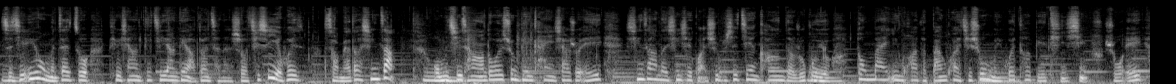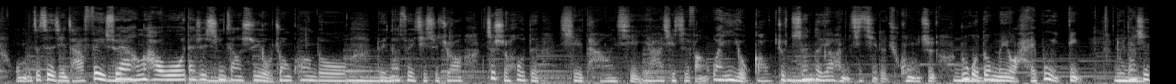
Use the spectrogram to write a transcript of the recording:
直接因为我们在做，譬如像低剂量电脑断层的时候，其实也会扫描到心脏。我们其实常常都会顺便看一下，说，哎，心脏的心血管是不是健康的？如果有动脉硬化的斑块，其实我们也会特别提醒说，哎，我们这次的检查肺虽然很好哦，但是心脏是有状况的哦。对，那所以其实就要这时候的血糖、血压、血脂肪，万一有高，就真的要很积极的去控制。如果都没有，还不一定。对，但是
